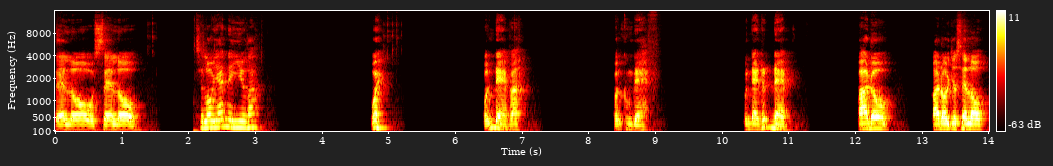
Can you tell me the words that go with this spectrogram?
Cello Cello Cello giá này nhiêu ta? Ui Vẫn đẹp à? Vẫn còn đẹp. Vẫn đang rất đẹp. 3 đô 3 đô cho Cello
